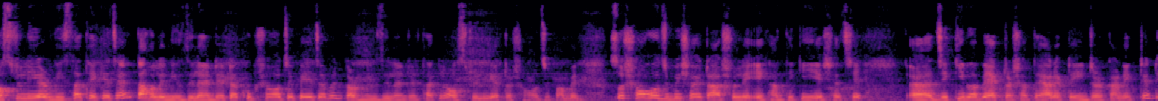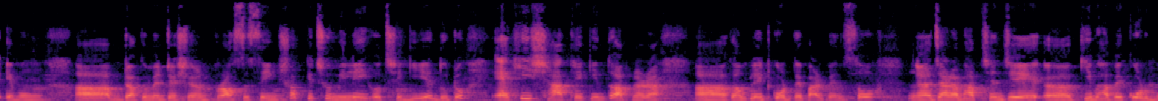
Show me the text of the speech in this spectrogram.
অস্ট্রেলিয়ার ভিসা থেকে যায়, তাহলে নিউজিল্যান্ডে এটা খুব সহজে পেয়ে যাবেন, কারণ নিউজিল্যান্ডের থাকলে অস্ট্রেলিয়াটা সহজে পাবেন। সো সহজ বিষয়টা আসলে এখান থেকেই এসেছে। যে কীভাবে একটার সাথে আরেকটা ইন্টারকানেক্টেড এবং ডকুমেন্টেশন প্রসেসিং সব কিছু মিলেই হচ্ছে গিয়ে দুটো একই সাথে কিন্তু আপনারা কমপ্লিট করতে পারবেন। সো যারা ভাবছেন যে কীভাবে করব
